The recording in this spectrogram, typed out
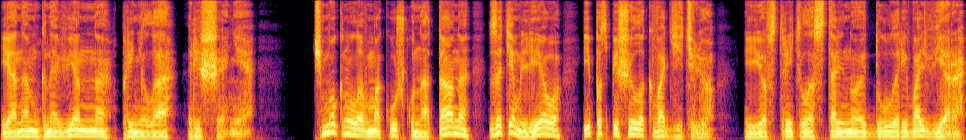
И она мгновенно приняла решение. Чмокнула в макушку Натана, затем Лео и поспешила к водителю. Ее встретило стальное дуло револьвера.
